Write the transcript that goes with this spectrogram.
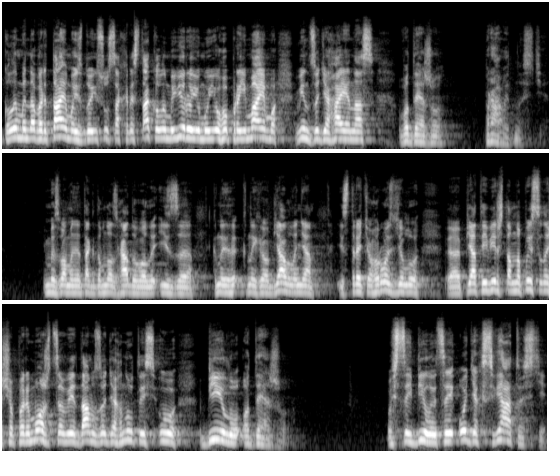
коли ми навертаємось до Ісуса Христа, коли ми віруємо, Його приймаємо, Він зодягає нас в одежу праведності. І ми з вами не так давно згадували із е, книги, об'явлення, із третього розділу. Е, П'ятий вірш там написано, що переможцеві дам зодягнутись у білу одежу. Ось цей білий, цей одяг святості.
